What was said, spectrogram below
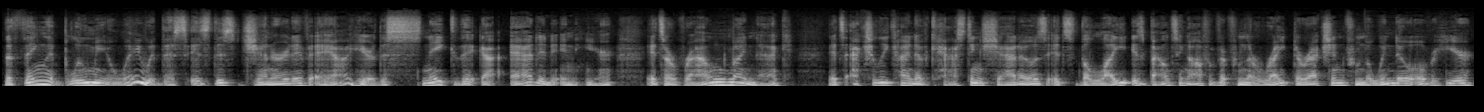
the thing that blew me away with this is this generative AI here, the snake that got added in here. It's around my neck. It's actually kind of casting shadows. It's the light is bouncing off of it from the right direction from the window over here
